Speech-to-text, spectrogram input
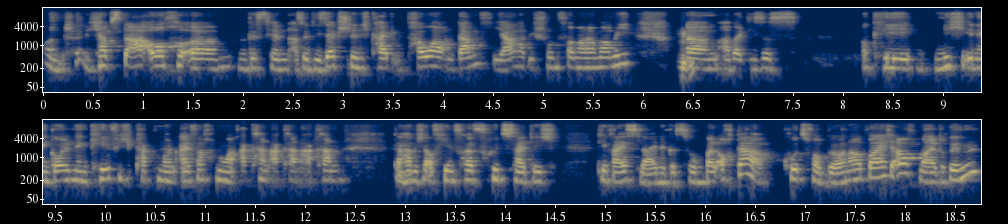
Und ich habe es da auch äh, ein bisschen, also die Selbstständigkeit und Power und Dampf, ja, habe ich schon von meiner Mami. Mhm. Ähm, aber dieses, okay, nicht in den goldenen Käfig packen und einfach nur ackern, ackern, ackern, da habe ich auf jeden Fall frühzeitig die Reißleine gezogen, weil auch da, kurz vor Burnout, war ich auch mal drin.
